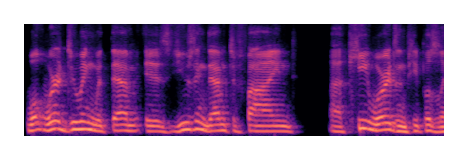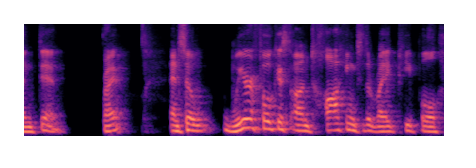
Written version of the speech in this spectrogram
what we're doing with them is using them to find uh, keywords in people's LinkedIn, right? And so we're focused on talking to the right people,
